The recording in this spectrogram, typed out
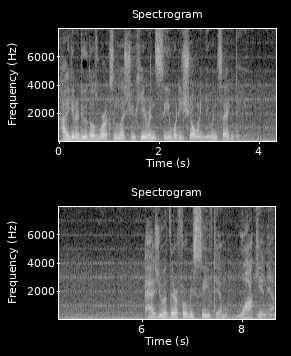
How are you going to do those works unless you hear and see what He's showing you and saying to you? As you have therefore received Him, walk in Him.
